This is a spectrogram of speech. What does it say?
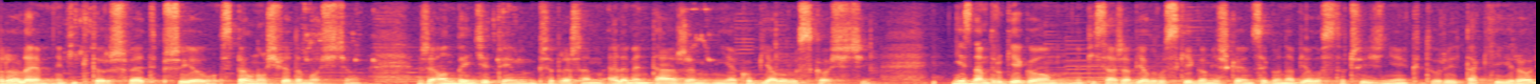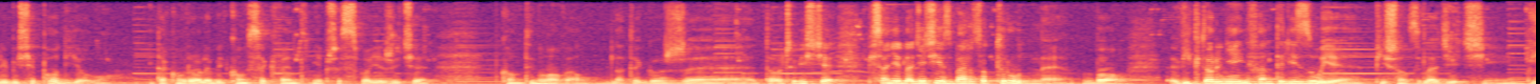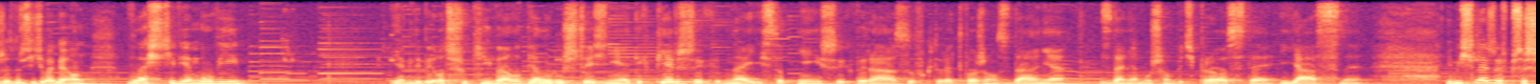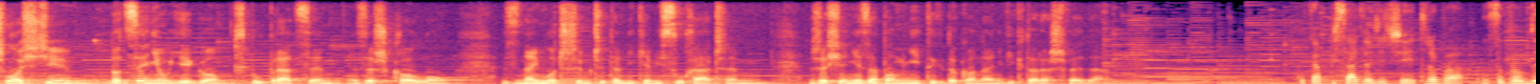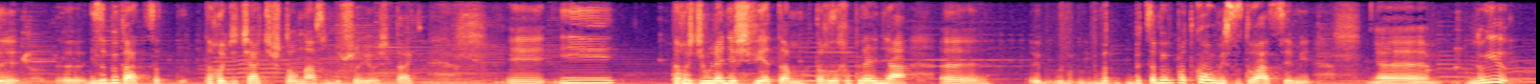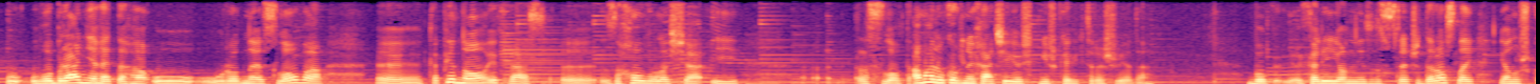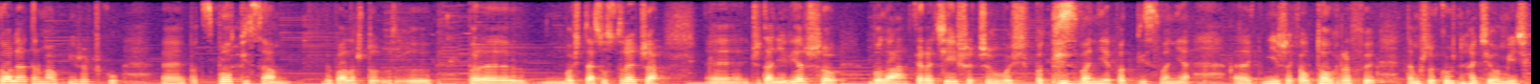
Tę rolę Wiktor Szwed przyjął z pełną świadomością, że on będzie tym, przepraszam, elementarzem niejako białoruskości. Nie znam drugiego pisarza białoruskiego mieszkającego na Białostoczyźnie, który takiej roli by się podjął i taką rolę by konsekwentnie przez swoje życie kontynuował, dlatego że to oczywiście pisanie dla dzieci jest bardzo trudne, bo Wiktor nie infantylizuje pisząc dla dzieci. Proszę zwrócić uwagę, on właściwie mówi, jak gdyby odszukiwał w białoruszczyźnie tych pierwszych, najistotniejszych wyrazów, które tworzą zdania. Zdania muszą być proste i jasne. I myślę, że w przyszłości docenią jego współpracę ze szkołą, z najmłodszym czytelnikiem i słuchaczem, że się nie zapomni tych dokonań Wiktora Szweda. Як писати для дітей треба справді е, не забиватися того дитяті, що у нас у душі є, так? І, і того здивлення світом, того захоплення е, być sobie wypadkowymi sytuacjami. E, no i u, u obrania tego u, u rodne słowa e, kapiano якраз e, заховувалося і росло. А мало у кожній хаті є книжка Віктора Шведа. Bo kiedy on nie zустрічі дорослий, і он у школі отримав книжечку е, під- з підписом. Бувало, що е, пе- ось та зустріча, е, читання віршів була коротше, ніж підписування, підписування е, книжок, автографи, тому що кожен хотів мати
